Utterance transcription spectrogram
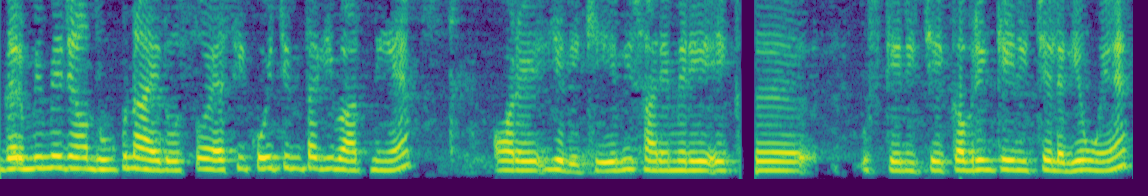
गर्मी में जहाँ धूप ना आए दोस्तों, ऐसी कोई चिंता की बात नहीं है। और ये देखिए, ये भी सारे मेरे एक उसके नीचे कवरिंग के नीचे लगे हुए हैं।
